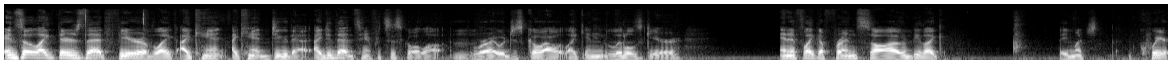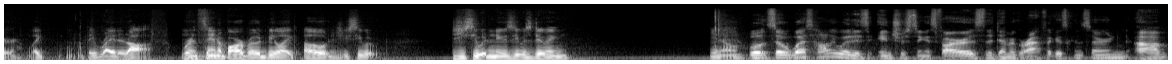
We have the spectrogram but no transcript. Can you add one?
And so like there's that fear of like I can't I can't do that. I did that in San Francisco a lot, where I would just go out like in Little's gear, and if like a friend saw, it would be like they much queer like they write it off. Where in Santa Barbara, it would be like, oh, did you see what did you see what Newsie was doing? You know, Well, so West Hollywood is interesting as far as the demographic is concerned. Um,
